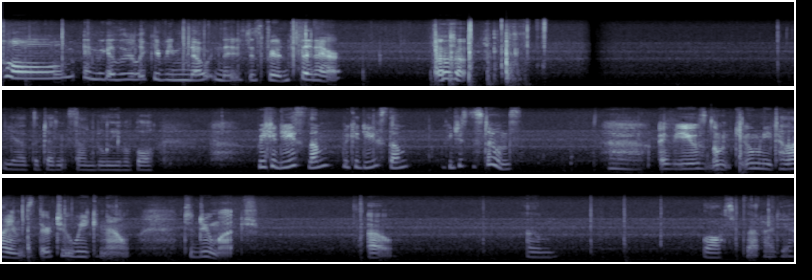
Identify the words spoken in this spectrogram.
home and we got this really creepy note and then it just appeared in thin air. Yeah, that doesn't sound believable. We could use them. We could use them. We could use the stones. I've used them too many times. They're too weak now to do much. Oh. Um. Lost that idea.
